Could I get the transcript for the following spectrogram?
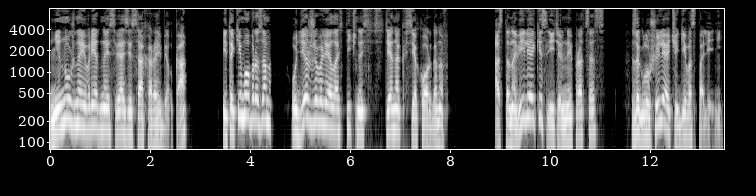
ненужной и вредной связи сахара и белка, и таким образом удерживали эластичность стенок всех органов остановили окислительный процесс, заглушили очаги воспалений.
